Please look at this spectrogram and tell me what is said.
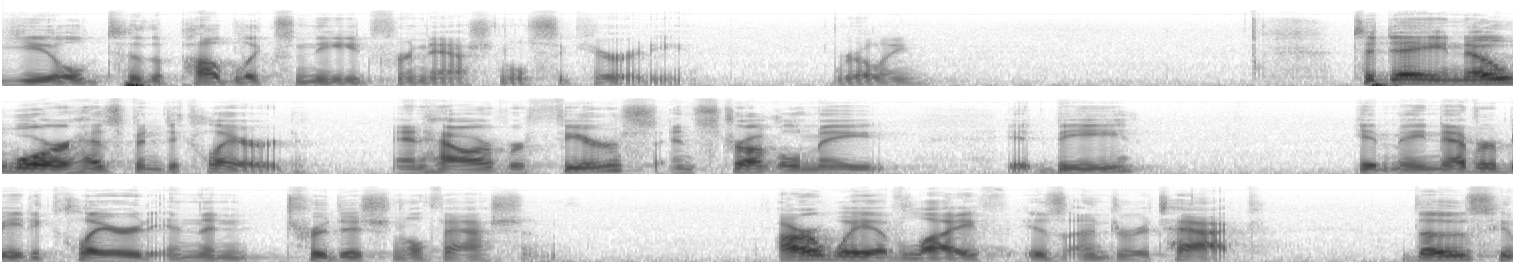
yield to the public's need for national security. Really? Today, no war has been declared, and however fierce and struggle may it be, it may never be declared in the traditional fashion. Our way of life is under attack. Those who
